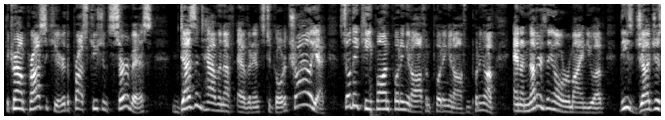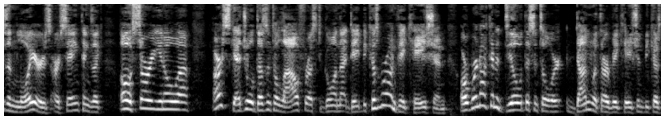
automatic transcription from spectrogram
The Crown Prosecutor, the prosecution service, doesn't have enough evidence to go to trial yet. So they keep on putting it off and putting it off and putting it off. And another thing I'll remind you of, these judges and lawyers are saying things like, oh, sorry, you know, uh, our schedule doesn't allow for us to go on that date because we're on vacation, or we're not going to deal with this until we're done with our vacation because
